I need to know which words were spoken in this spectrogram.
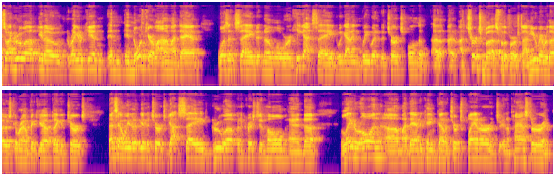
so I grew up, you know, regular kid in in North Carolina. My dad wasn't saved, know the Lord. He got saved. We got in. We went to church on the a, a, church bus for the first time. You remember those? Come around, pick you up, take you to church. That's how we ended up getting to church. Got saved, grew up in a Christian home, and uh, later on, uh, my dad became kind of a church planter and a pastor, and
